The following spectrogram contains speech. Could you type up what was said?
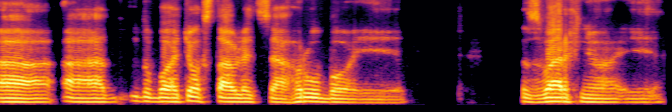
а, а до багатьох ставляться грубо і зверхньо, і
